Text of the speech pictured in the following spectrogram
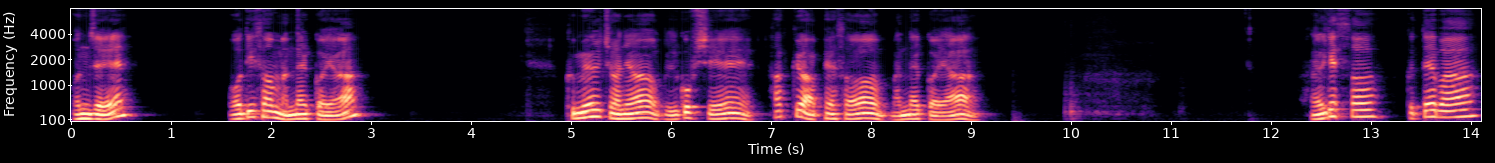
언제? 어디서 만날 거야? 금요일 저녁 7시에 학교 앞에서 만날 거야. 알겠어. 그때 봐.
